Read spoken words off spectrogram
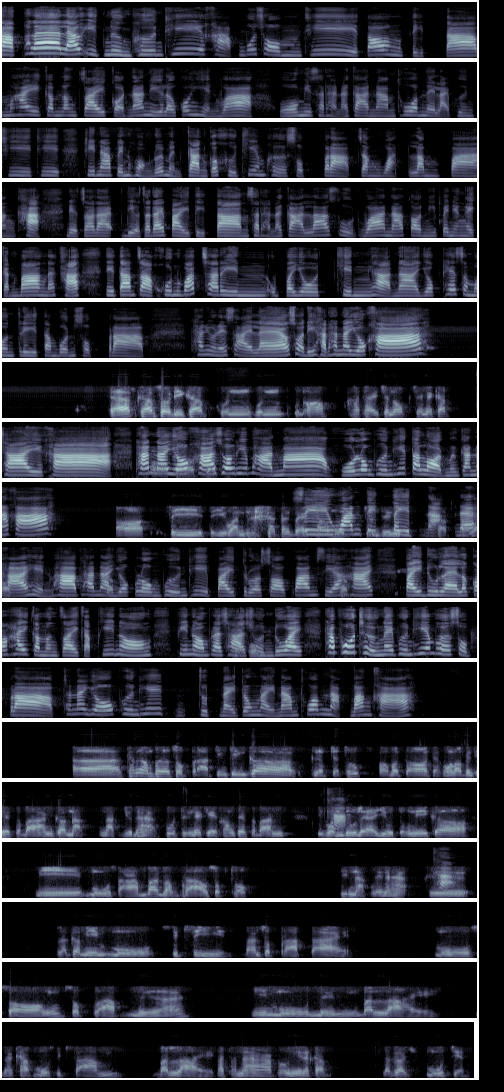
จากแพร่แล้วอีกหนึ่งพื้นที่ค่ะคุณผู้ชมที่ต้องติดตามให้กำลังใจก่อนหน้านี้เราก็เห็นว่าโอ้มีสถานการณ์น้ำท่วมในหลายพื้นที่ที่ที่น่าเป็นห่วงด้วยเหมือนกัน ก็คือที่อำเภอศพปราบจังหวัดลำปางค่ะ เดี๋ยวจะได้เดี๋ยวจะได้ไปติดตามสถานการณ์ล่าสุดว่าณตอนนี้เป็นยังไงกันบ้างนะคะ ติดตามจากคุณวัชริน อุปโยคินค่ะ นายกเทศมนตรีตำบลศพปราบ ท่านอยู่ในสายแล้ว สวัสดีค่ะท่านนายกค่ะ ครับครับ สวัสดีครับ คุณคุณคุณออฟฮาไทยชนกใช่ไหมครับ ใช่ค่ะ ท่านอ๋อนายกครัคะบ ช่วงที่ผ่านมาโหลงพื้นที่ตลอดเหมือนกันนะคะอ๋อสี่สี่วันตั้งแต่สี่เช้ามืวันจติดถึงติดๆนะครับตลอดนะคะ เห็นภาพท่านนายกลงพื้นที่ไปตรวจสอบความเสียหาย ไปดูแลแล้วก็ให้กำลังใจกับพี่น้อง พี่น้องประชาชนด้วย ถ้าพูดถึงในพื้นที่อำเภอศพปราบท่านนายกพื้นที่จุดไหนตรงไหนน้ำท่วมหนักบ้างคะเอ่อ ทั้งอำเภอศพปราบจริง ๆ ก็เกือบจะทุกอบตแต่ของเราเป็นเทศบาลก็หนักหนักอยู่นะฮะพูดถึงในเขตของเทศบาลที่ผมค่ะ ดูแลอยู่ตรงนี้ก็มีหมู่สามบ้านวังพร้าวศพทกที่หนักเลยนะฮะคือ แล้วก็มีหมู่สิบสี่บ้านศพปราบใต้ หมู่สองศพปราบเหนือ มีหมู่หนึ่งบ้านหลายนะครับ หมู่สิบสามบ้านหลายพัฒนาพวกนี้นะครับ แล้วก็หมู่เจ็ด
